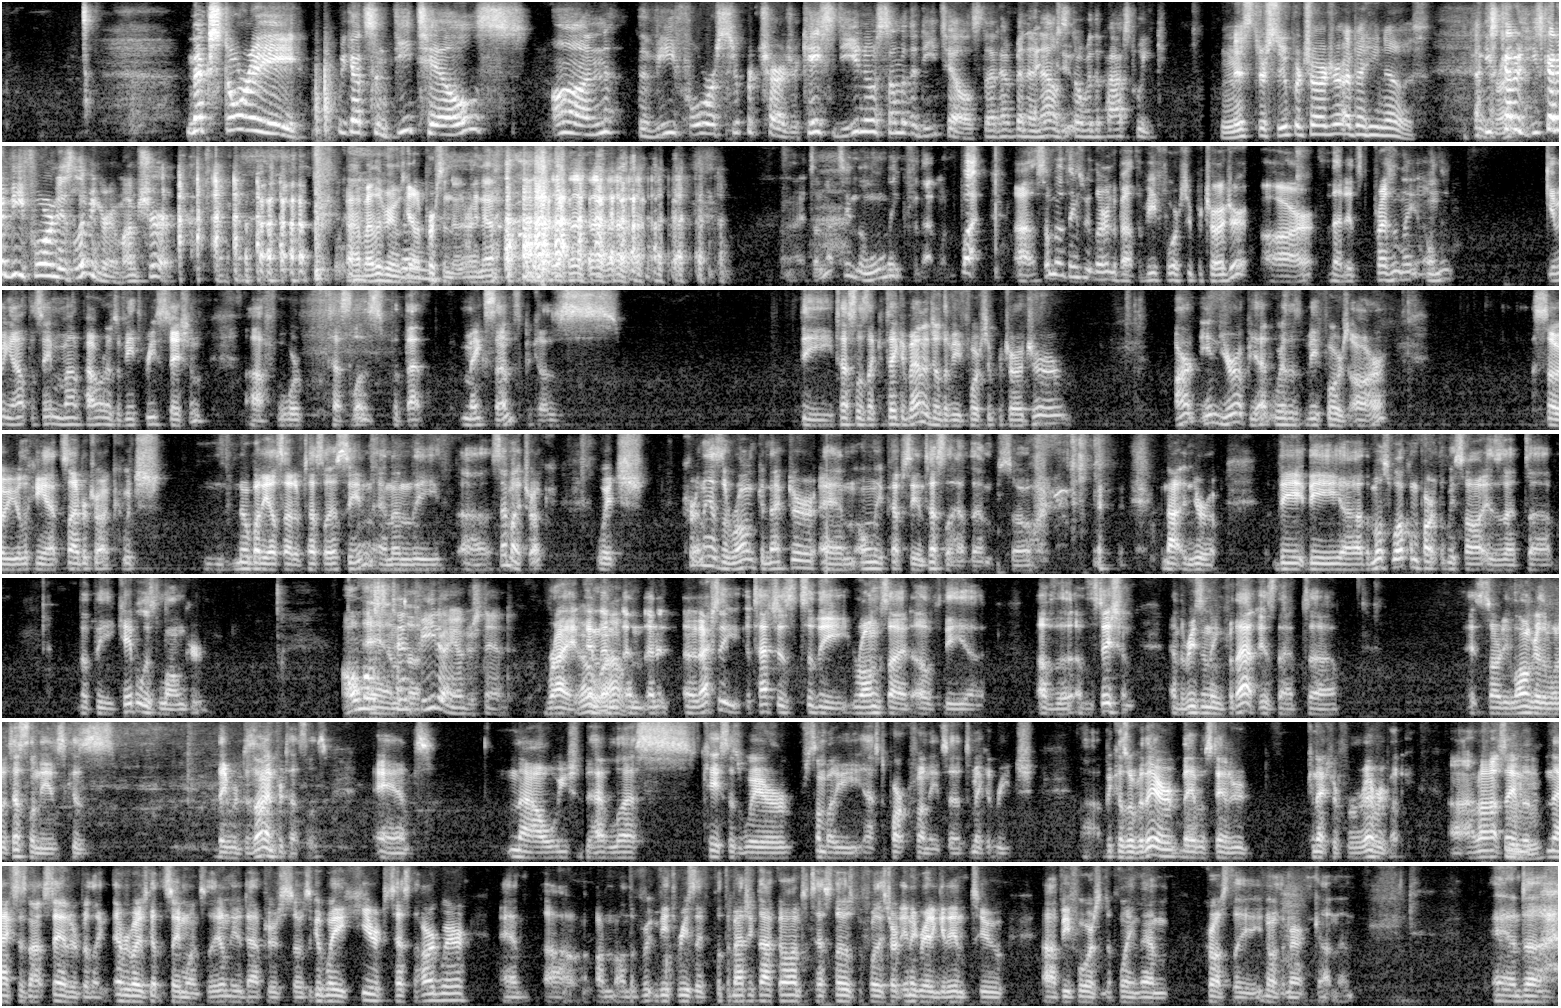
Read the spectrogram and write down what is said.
Next story. We got some details on the V4 supercharger. Casey, do you know some of the details that have been announced over the past week? Mr. Supercharger, I bet he knows. He's right. got a he's got a V4 in his living room, I'm sure. uh, my living room's got a person in it right now. All right, so I'm not seeing the link for that one. But uh, some of the things we learned about the V4 supercharger are that it's presently only giving out the same amount of power as a V3 station uh, for Teslas, but that makes sense because the Teslas that can take advantage of the V4 supercharger aren't in Europe yet, where the V4s are. So you're looking at Cybertruck, which nobody outside of Tesla has seen, and then the uh, semi truck, which currently has the wrong connector, and only Pepsi and Tesla have them. So, not in Europe. The the uh, the most welcome part that we saw is that uh, that the cable is longer. Almost and, ten uh, feet, I understand. Right, oh, and, wow. and, and, and, it, and it actually attaches to the wrong side of the uh, of the of the station, and the reasoning for that is that uh, it's already longer than what a Tesla needs because they were designed for Teslas, and now we should have less cases where somebody has to park funny to, to make it reach. Uh, because over there, they have a standard connector for everybody. Uh, I'm not saying mm-hmm. that NACS is not standard, but like everybody's got the same one, so they don't need adapters. So it's a good way here to test the hardware. And uh, on, on the V3s, they've put the Magic Dock on to test those before they start integrating it into uh, V4s and deploying them across the North American continent. And uh,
